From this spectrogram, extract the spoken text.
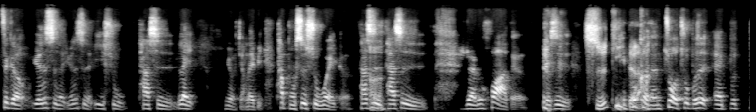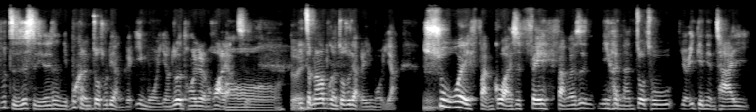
这个原始的原始的艺术，它是类没有讲类比，它不是数位的，它是、嗯它是人化的，就是实体的啦不可能做出不是哎不不只是实体这件事，你不可能做出两个一模一样，就是同一个人画两次，哦，对，你怎么样都不可能做出两个一模一样。嗯。数位反过来是非，反而是你很难做出有一点点差异，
